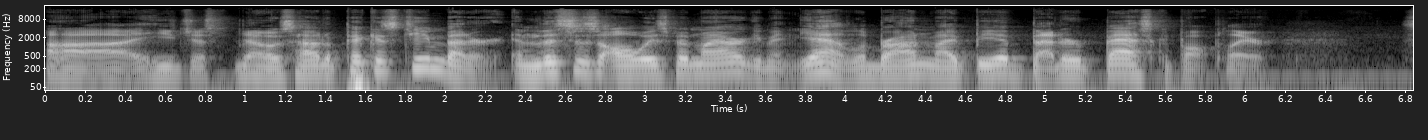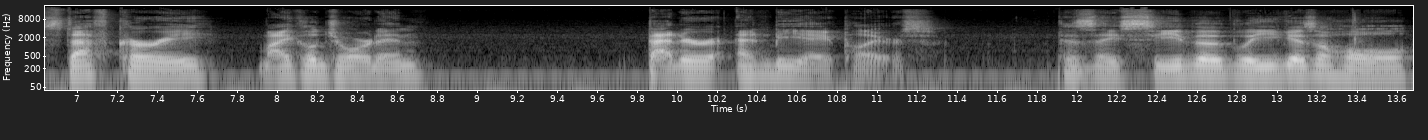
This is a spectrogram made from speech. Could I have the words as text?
Uh, he just knows how to pick his team better. And this has always been my argument. Yeah, LeBron might be a better basketball player. Steph Curry, Michael Jordan, better NBA players because they see the league as a whole.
